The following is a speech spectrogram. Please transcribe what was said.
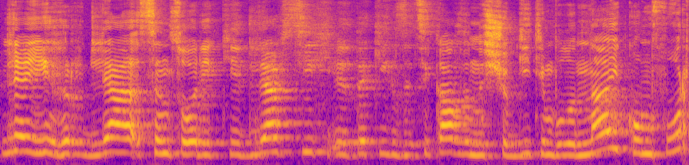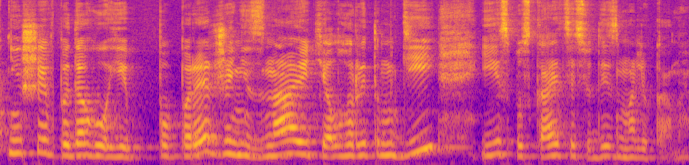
для ігр, для сенсоріки, для всіх е, таких зацікавлених, щоб дітям було найкомфортніше. Педагоги попереджені, знають алгоритм дій і спускаються сюди з малюками.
